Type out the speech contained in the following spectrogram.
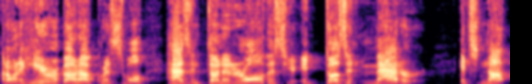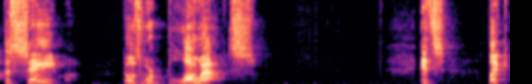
I don't want to hear about how Cristobal hasn't done it at all this year. It doesn't matter. It's not the same. Those were blowouts. It's like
